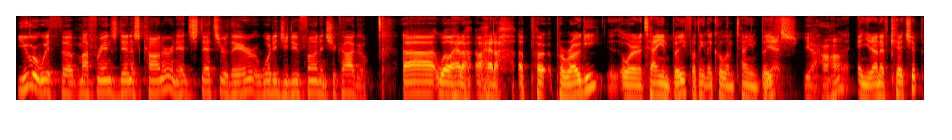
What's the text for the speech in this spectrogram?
you were with uh, my friends Dennis Connor and Ed Stetzer there. What did you do fun in Chicago? Uh, well, I had a I had a, a pierogi or an Italian beef. I think they call it Italian beef. Yes. Yeah. Uh huh. And you don't have ketchup.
